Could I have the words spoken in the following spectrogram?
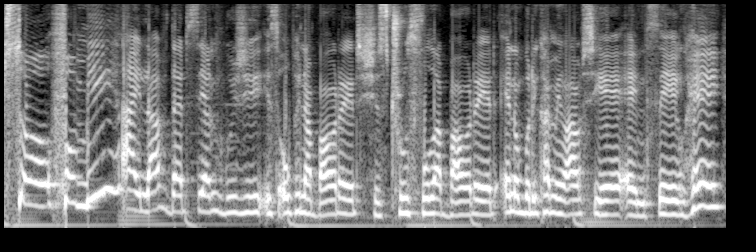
so for me i love that Cyan Boujee is open about it. She's truthful about it. Anybody coming out here and saying hey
